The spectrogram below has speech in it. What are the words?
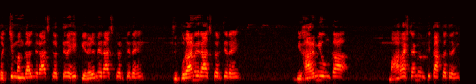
पश्चिम बंगाल में राज करते रहे, केरल में राज करते रहे, त्रिपुरा में राज करते रहे, बिहार में उनका, महाराष्ट्र में उनकी ताकत रही।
